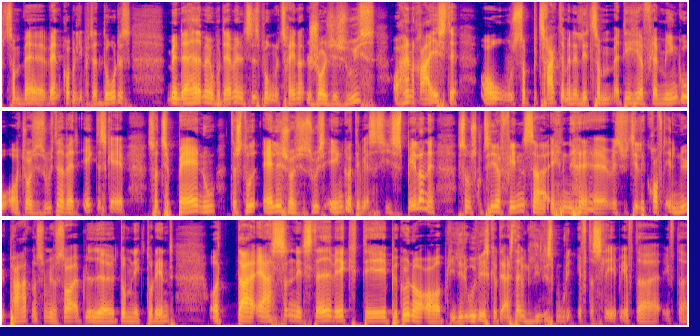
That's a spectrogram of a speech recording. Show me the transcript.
som vandt Copa Libertadores, men der havde man jo på daværende tidspunkt en træner, Jorge Suiz, og han rejste, og så betragtede man det lidt som, at det her Flamingo og George Jesus, det havde været et ægteskab, så tilbage nu, der stod alle George Jesus enker, det vil altså sige spillerne, som skulle til at finde sig en, øh, hvis vi stiller groft, en ny partner, som jo så er blevet øh, Dominic Torrent, og der er sådan et stadigvæk, det begynder at blive lidt udvisket, der er stadigvæk en lille smule efterslæb efter, efter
